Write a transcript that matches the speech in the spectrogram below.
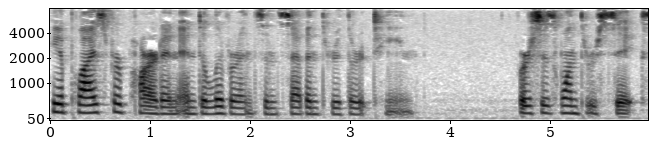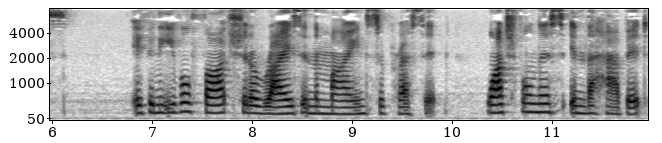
He applies for pardon and deliverance in 7 through 13. Verses 1 through 6. If an evil thought should arise in the mind, suppress it. Watchfulness in the habit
